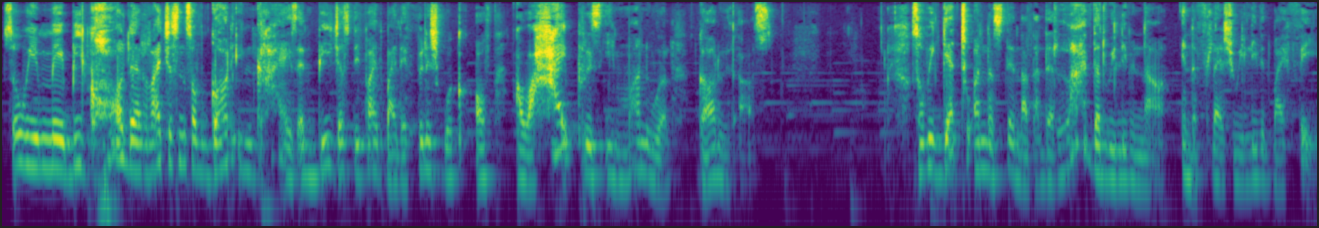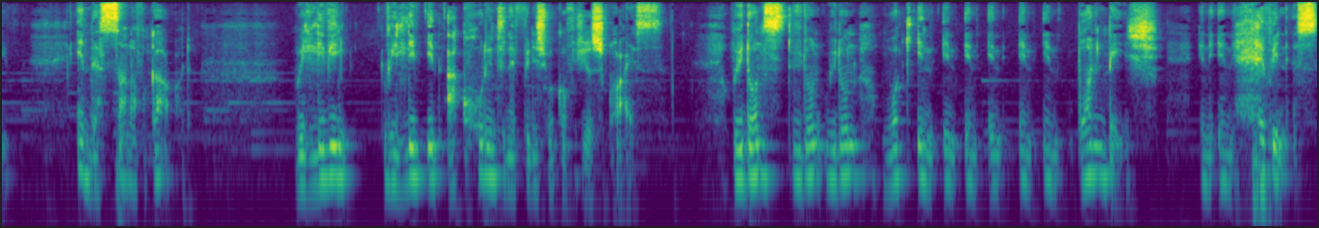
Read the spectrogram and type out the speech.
so we may be called the righteousness of God in Christ and be justified by the finished work of our high priest Emmanuel, God with us. So we get to understand that, that the life that we live in now in the flesh, we live it by faith in the Son of God. We living we live it according to the finished work of Jesus Christ. We don't we don't we don't work in in in in in, in bondage. In, in heaviness,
